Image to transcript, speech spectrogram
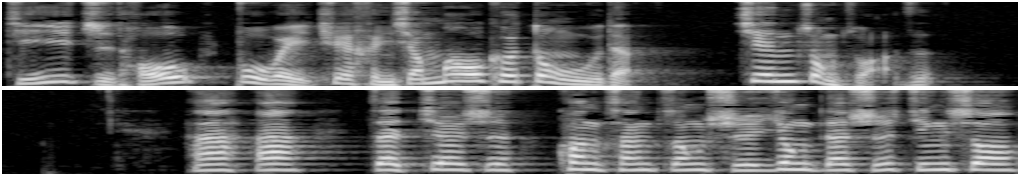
蹄指头部位却很像猫科动物的尖状爪子。哈哈，这就是矿场中使用的石金兽！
